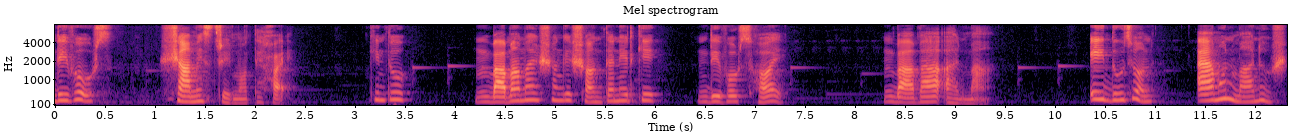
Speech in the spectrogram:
ডিভোর্স স্বামী স্ত্রীর মতে হয়। কিন্তু বাবা মায়ের সঙ্গে সন্তানের কি ডিভোর্স হয়? বাবা আর মা। এই দুজন এমন মানুষ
